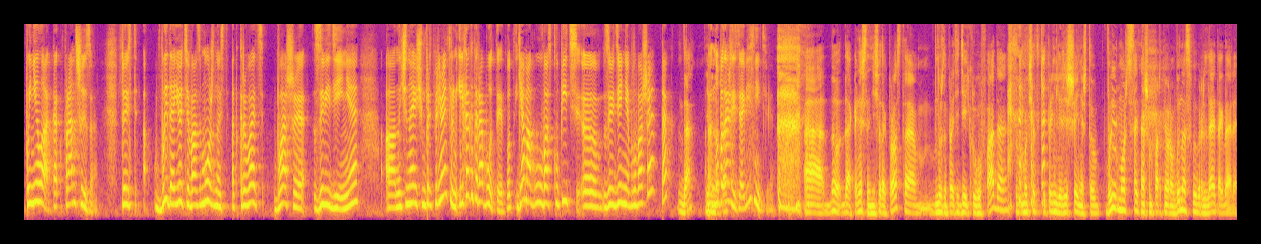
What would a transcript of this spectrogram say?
поняла, как франшиза. То есть вы даете возможность открывать ваши заведения а, начинающим предпринимателям? Или как это работает? Вот я могу у вас купить э, заведение в Лаваше, так? Да. Ну, подождите, объясните. А, ну, да, конечно, не все так просто. Нужно пройти 9 кругов ада, чтобы мы все-таки приняли решение, что вы можете стать нашим партнером, вы нас выбрали, да, и так далее.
